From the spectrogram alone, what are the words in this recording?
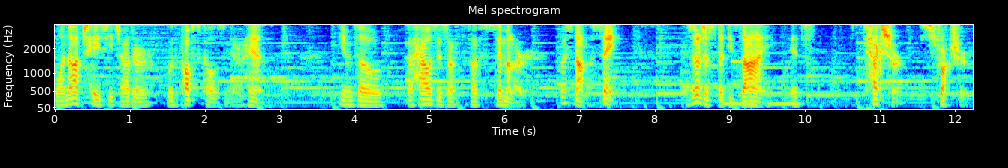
will not chase each other with popsicles in their hand, even though the houses are similar, but it's not the same. It's not just the design, it's texture, structure,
